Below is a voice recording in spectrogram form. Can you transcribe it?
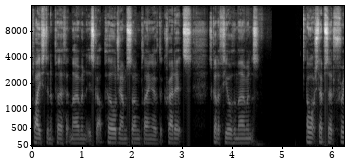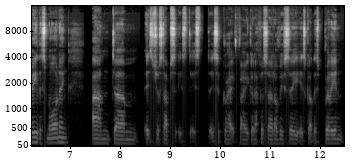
placed in a perfect moment. It's got a Pearl Jam song playing over the credits. It's got a few other moments. I watched episode three this morning, and um, it's just abs- it's, it's it's a great, very good episode. Obviously, it's got this brilliant.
